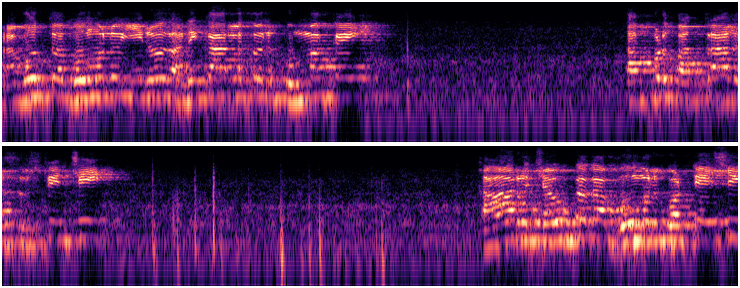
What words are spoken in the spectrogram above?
ప్రభుత్వ భూములు ఈరోజు అధికారులతో కుమ్మక్కై తప్పుడు పత్రాలు సృష్టించి కారు చౌకగా భూములు కొట్టేసి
